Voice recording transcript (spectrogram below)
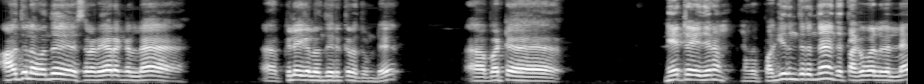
அதில் வந்து சில நேரங்களில் பிழைகள் வந்து இருக்கிறது உண்டு பட்டு நேற்றைய தினம் நம்ம பகிர்ந்திருந்த இந்த தகவல்களில்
